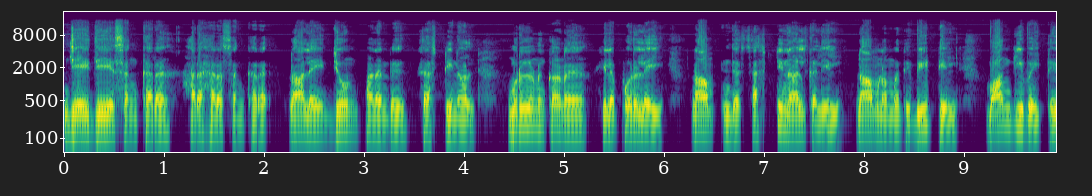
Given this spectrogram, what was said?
ஜெய ஜெய சங்கர ஹரஹர சங்கர. நாளை ஜூன் பன்னெண்டு சஷ்டி நாள். முருகனுக்கான சில பொருளை நாம் இந்த சஷ்டி நாட்களில் நாம் நமது வீட்டில் வாங்கி வைத்து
